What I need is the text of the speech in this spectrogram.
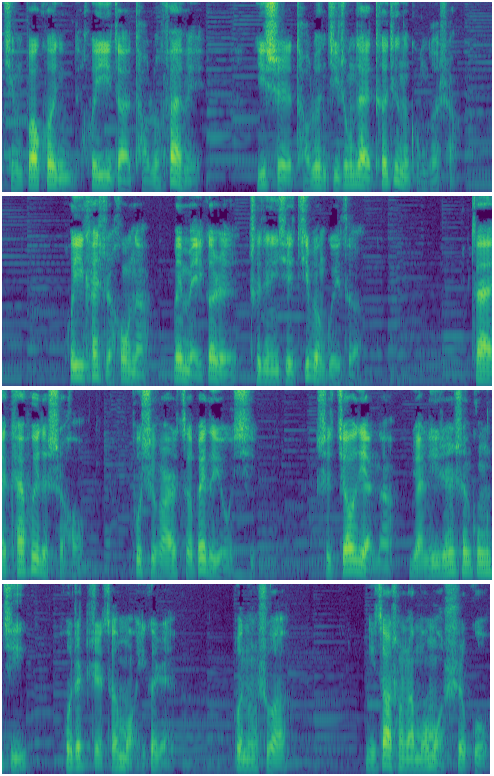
请包括你会议的讨论范围，以使讨论集中在特定的工作上。会议开始后呢，为每个人设定一些基本规则。在开会的时候，不许玩责备的游戏，使焦点呢远离人身攻击或者指责某一个人。不能说你造成了某某事故，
